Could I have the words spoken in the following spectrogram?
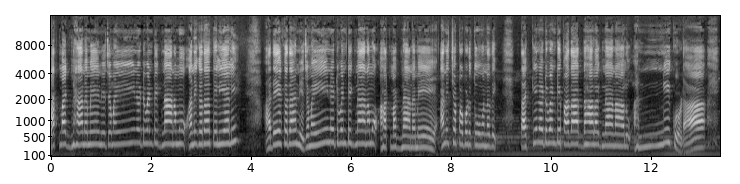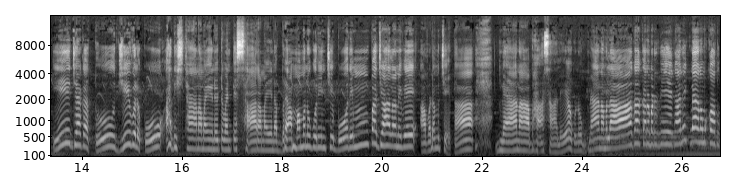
ఆత్మజ్ఞానమే నిజమైనటువంటి జ్ఞానము అని కదా తెలియాలి? అదే కదా నిజమైనటువంటి జ్ఞానము ఆత్మజ్ఞానమే అని చెప్పబడుతూ ఉన్నది. తక్కినటువంటి పదార్థాల జ్ఞానాలు అన్నీ కూడా ఈ జగత్తు జీవులకు అధిష్టానమైనటువంటి సారమైన బ్రహ్మమును గురించి బోధింపజాలనివే అవడం చేత జ్ఞానాభాసాలే అగును జ్ఞానంలాగా కనబడితే కానీ జ్ఞానము కాదు.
